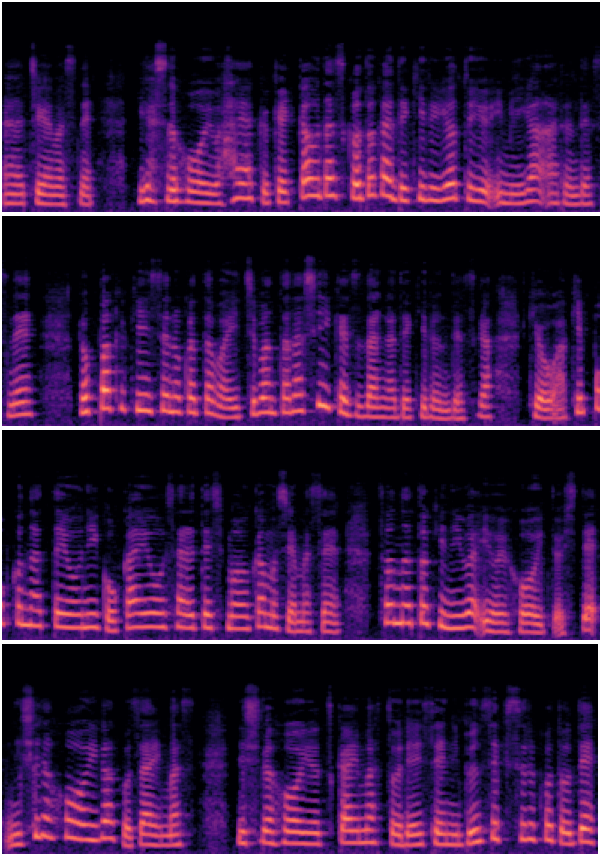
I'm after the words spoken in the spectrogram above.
違いますね。東の方位は早く結果を出すことができるよという意味があるんですね。六白金星の方は一番正しい決断ができるんですが今日は秋っぽくなったように誤解をされてしまうかもしれません。そんな時には良い方位として西の方位がございます。西の方位を使いますと冷静に分析することで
